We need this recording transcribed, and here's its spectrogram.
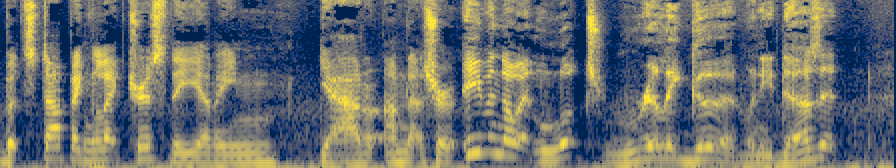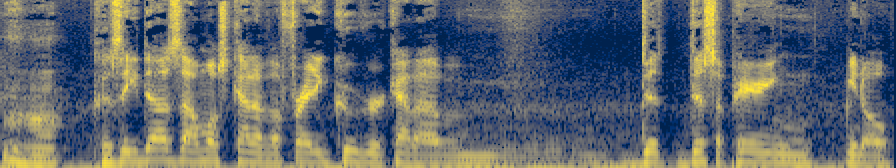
but stopping electricity, I mean, yeah, I don't, I'm not sure. Even though it looks really good when he does it, because he does almost kind of a Freddy Krueger kind of um, di- disappearing, you know,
